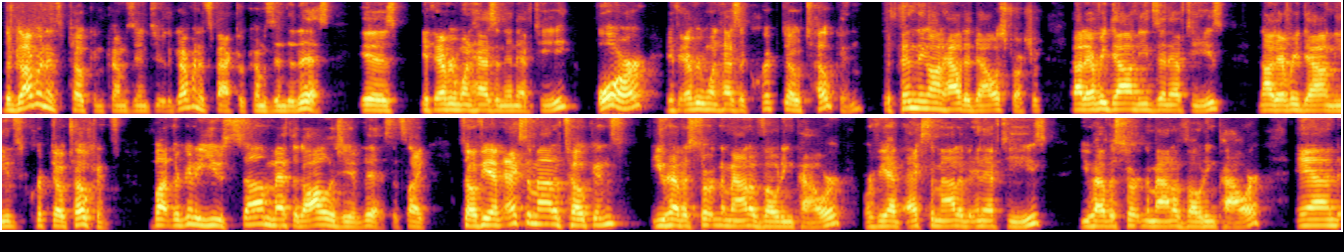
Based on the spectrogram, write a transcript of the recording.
the governance token comes into the governance factor comes into this is if everyone has an NFT or if everyone has a crypto token, depending on how the DAO is structured. Not every DAO needs NFTs, not every DAO needs crypto tokens, but they're going to use some methodology of this. It's like, so if you have X amount of tokens, you have a certain amount of voting power, or if you have X amount of NFTs, you have a certain amount of voting power. And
